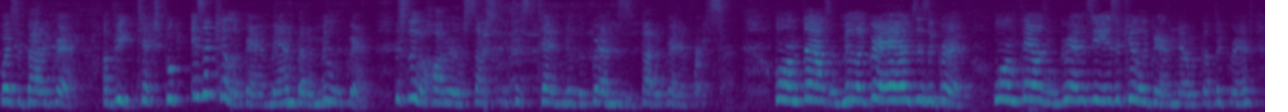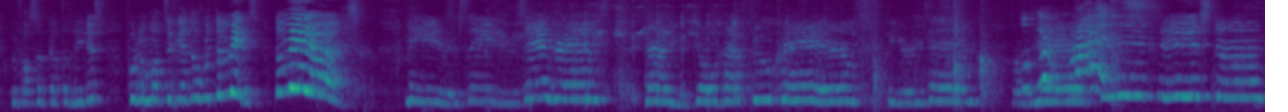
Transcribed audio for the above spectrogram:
weighs about a gram. A big textbook is a kilogram, man, but a milligram is a little harder to size because 10 milligrams is about a grain of rice. 1,000 milligrams is a gram. 1,000 grams is a kilogram. Now we've got the grams. We've also got the liters. Put them all together with the meters. The meters! Meters, liters, and grams. Now you don't have to cram for your exam on system.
